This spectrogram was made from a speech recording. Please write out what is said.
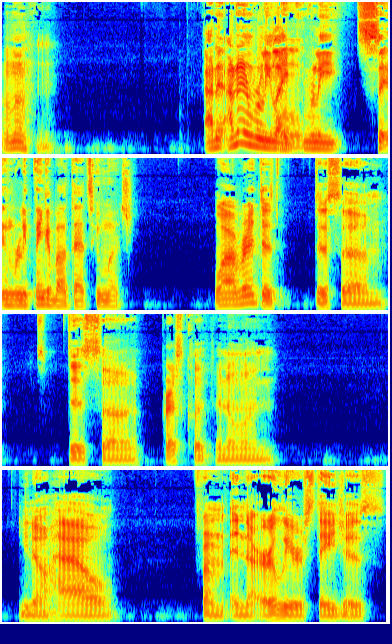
I don't know. Hmm. I didn't. I didn't really like Well- really sit and really think about that too much. Well, I read this this um this uh press clipping on you know how from in the earlier stages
